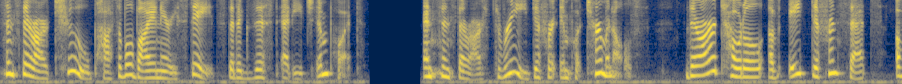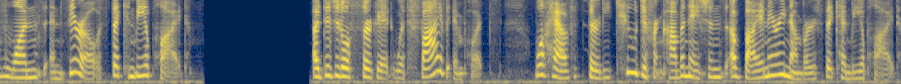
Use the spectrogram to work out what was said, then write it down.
Since there are two possible binary states that exist at each input, and since there are three different input terminals, there are a total of eight different sets of ones and zeros that can be applied. A digital circuit with five inputs will have 32 different combinations of binary numbers that can be applied.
